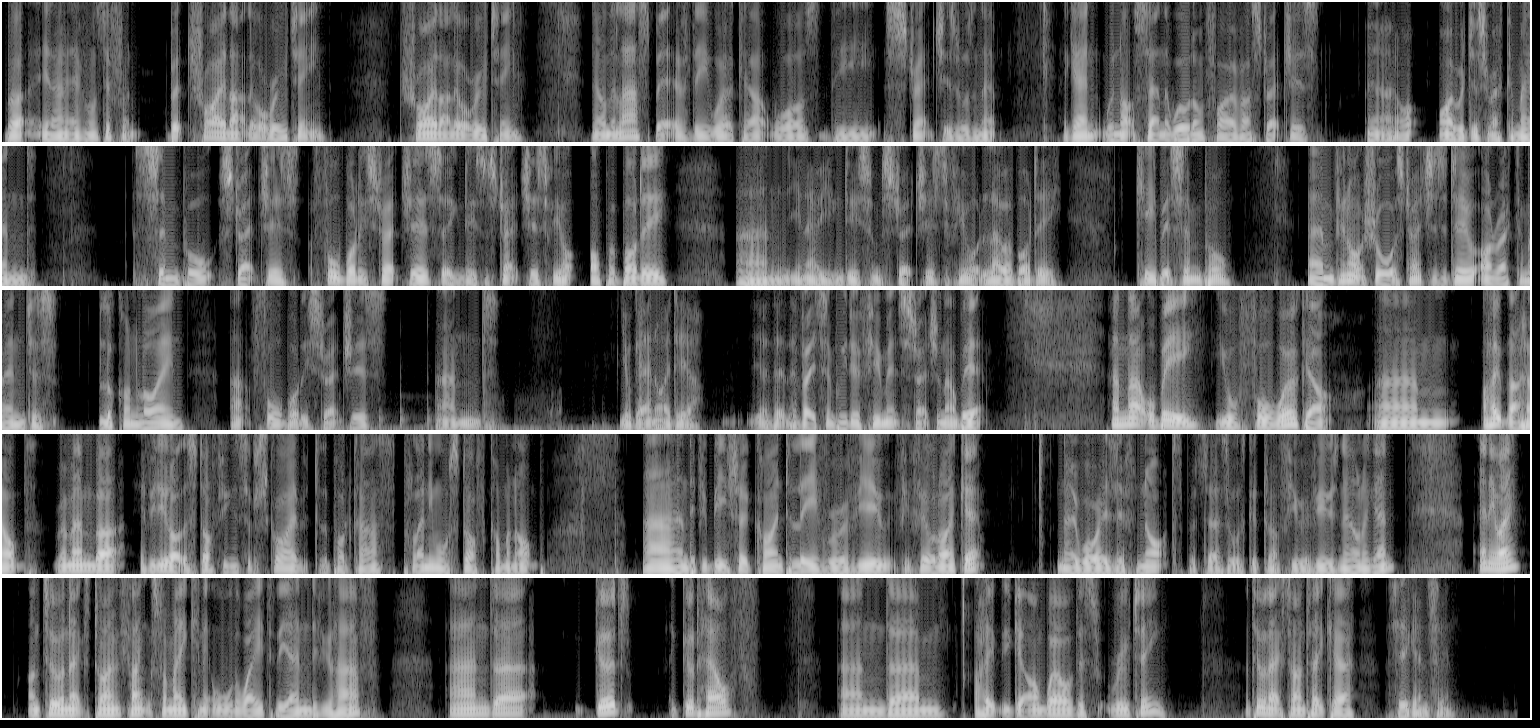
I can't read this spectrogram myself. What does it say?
but you know, everyone's different. But try that little routine. Try that little routine. Now, the last bit of the workout was the stretches, wasn't it? Again, we're not setting the world on fire with our stretches. You know, I would just recommend simple stretches, full body stretches. So you can do some stretches for your upper body, and you know, you can do some stretches for your lower body. Keep it simple. Um, if you're not sure what stretches to do, I'd recommend just look online at full body stretches and you'll get an idea. Yeah, they're, they're very simple. You do a few minutes of stretch and that'll be it. And that will be your full workout. Um, I hope that helped. Remember, if you do like the stuff, you can subscribe to the podcast. Plenty more stuff coming up. And if you'd be so kind to leave a review if you feel like it, no worries if not, but uh, it's always good to have a few reviews now and again. Anyway, until next time, thanks for making it all the way to the end if you have. And uh, good, good health. And um, I hope you get on well with this routine. Until next time, take care. See you again soon.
